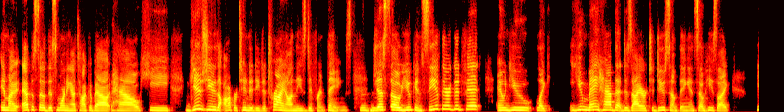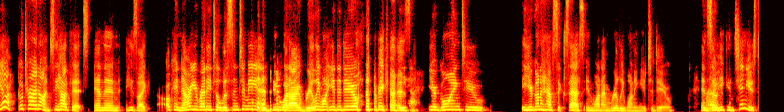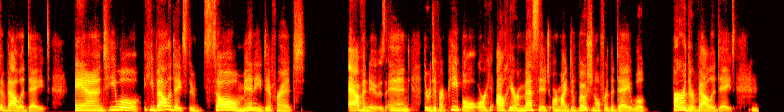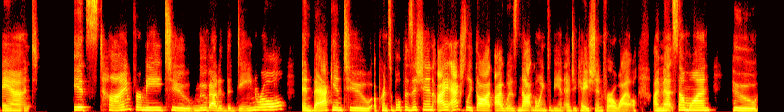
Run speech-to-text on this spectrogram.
in my episode this morning i talk about how he gives you the opportunity to try on these different things mm-hmm. just so you can see if they're a good fit and you like you may have that desire to do something. And so he's like yeah go try it on see how it fits. And then he's like okay now are you ready to listen to me and do what i really want you to do? Because yeah. you're going to you're going to have success in what i'm really wanting you to do and right. so he continues to validate and he will he validates through so many different avenues and through different people, or I'll hear a message, or my devotional for the day will further validate. Mm-hmm. And it's time for me to move out of the dean role and back into a principal position. I actually thought I was not going to be in education for a while. I met someone who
